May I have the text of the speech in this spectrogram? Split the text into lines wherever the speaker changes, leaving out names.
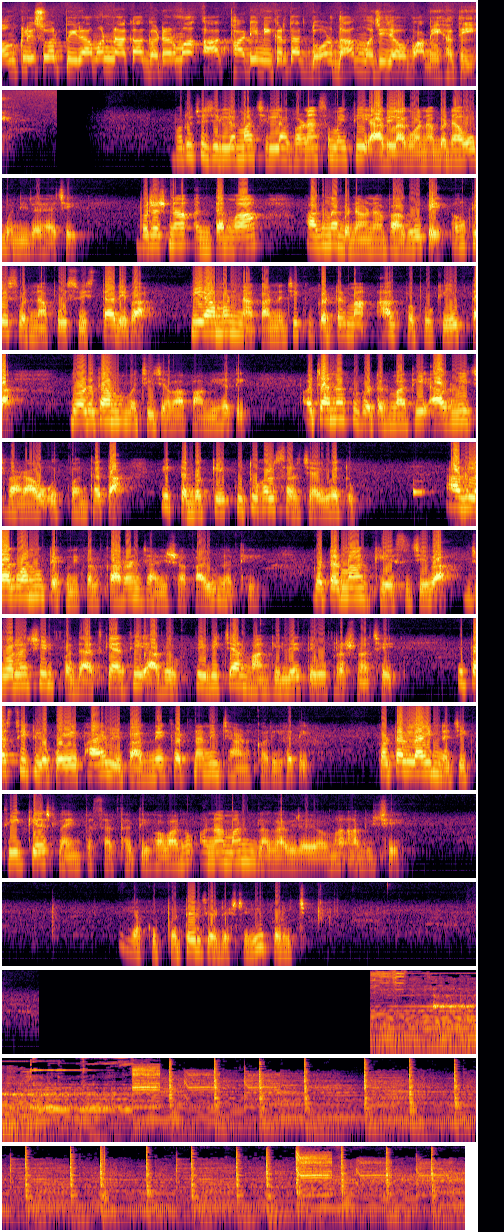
અંકલેશ્વર, પિરામણ, નાકા, ગટરમાં આગ ફાટી નીકળતા દોડધામ મચી જવા પામી હતી.
ભરૂચ જિલ્લામાં છેલ્લા ઘણા સમયથી આગ લાગવાના બનાવો બની રહ્યા છે. વર્ષના અંતમાં આગના બનાવના ભાગરૂપે અંકલેશ્વરના પોસ વિસ્તાર એવા પિરામણ, નાકા નજીક ગટરમાં આગ ભભૂકી ઉઠતા દોડધામ મચી જવા પામી હતી. અચાનક ગટરમાંથી આગની જ્વાળાઓ ઉત્પન્ન થતા એક તબક્કે કુતૂહલ સર્જાયું હતું. આગ લાગવાનું ટેકનિકલ કારણ જાણી શકાયું નથી. ગટરમાં ગેસ જેવા જ્વલનશીલ પદાર્થ ક્યાંથી આવ્યો તે વિચાર માંગી લે તેવો પ્રશ્ન છે. ઉપસ્થિત લોકોએ ફાયર વિભાગને ઘટનાની જાણ કરી હતી. ગટર લાઇન નજીકથી ગેસ લાઇન પસાર થતી હોવાનું અનામાન લગાવી રહેવામાં આવ્યું છે. યાકુબ પટેલ જેડેશ ટીવી ભરૂચ.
